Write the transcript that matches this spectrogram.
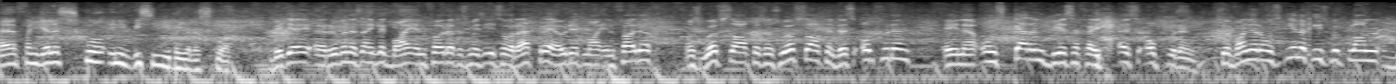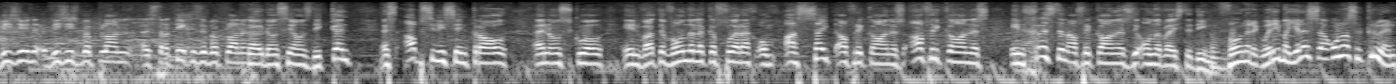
uh van julle skool en die visie hier by julle skool. Weet jy, uh, Ruben is eintlik baie eenvoudig as mens iets wil regkry, hou dit maar eenvoudig. Ons hoofsaak is ons hoofsaak en dis opvoeding en uh, ons kernbesigheid is opvoeding. So wanneer ons enigiets beplan, visie visies beplan, 'n strategiese beplanning hou, dan sê ons die kind is absoluut sentraal in ons skool en wat 'n wonderlike voorreg om as Suid-Afrikaners, Afrikaners en Christen-Afrikaners die onderwys te dien. Wonderlik, hoorie, maar julle is uh, onlangs gekroon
